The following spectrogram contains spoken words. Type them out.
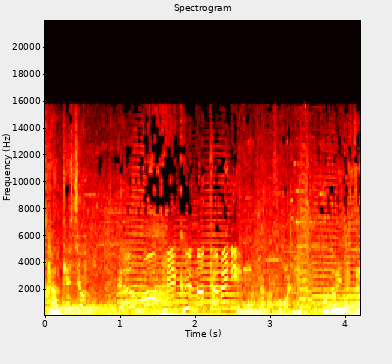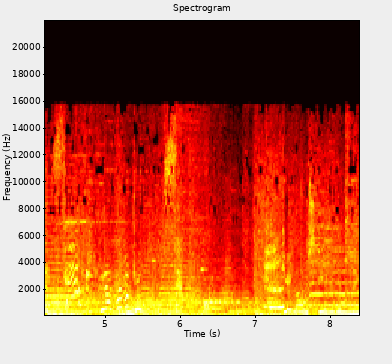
剣に誓う結晶願王帝君のためにみんながそばに踊りなさい。桜吹雪怪我をしているではない。か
